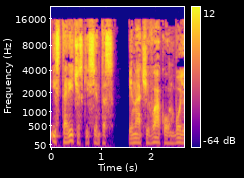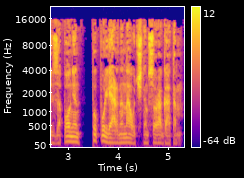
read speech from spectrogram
исторический синтез, иначе вакуум будет заполнен популярно-научным суррогатом.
